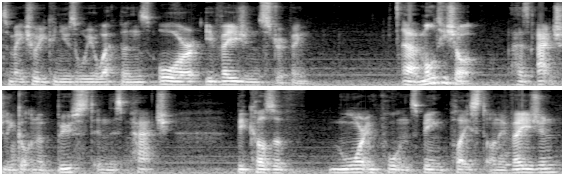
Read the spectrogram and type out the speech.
to make sure you can use all your weapons, or evasion stripping. Uh, multi-shot has actually gotten a boost in this patch because of more importance being placed on evasion.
